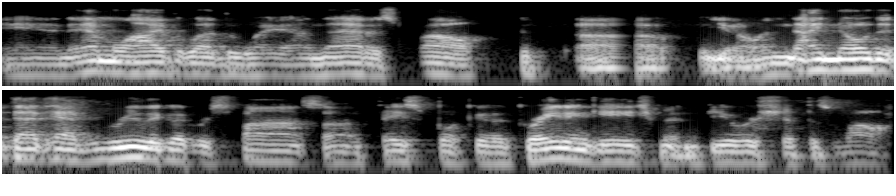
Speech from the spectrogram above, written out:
and M Live led the way on that as well. Uh, you know, and I know that that had really good response on Facebook, a great engagement and viewership as well.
